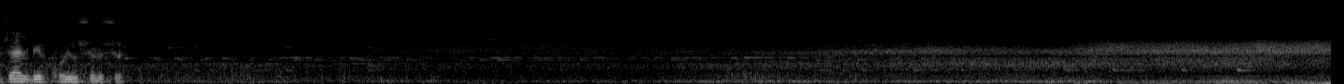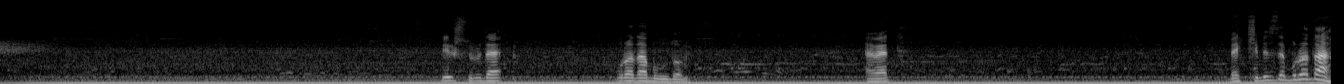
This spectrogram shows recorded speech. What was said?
Güzel bir koyun sürüsü. Bir sürü de burada buldum. Evet. Bekçimiz de burada.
